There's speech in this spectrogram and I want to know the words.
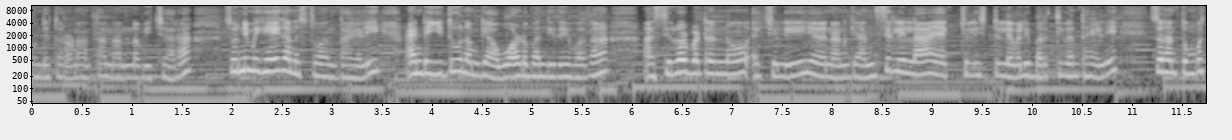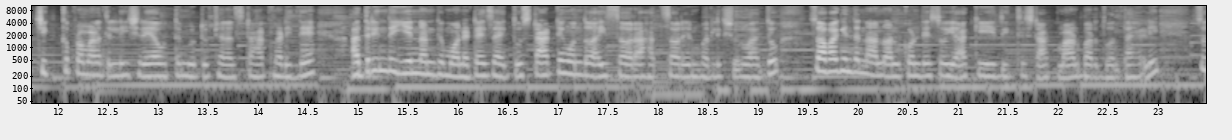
ಮುಂದೆ ತರೋಣ ಅಂತ ನನ್ನ ವಿಚಾರ. ಸೊ ನಿಮಗೆ ಹೇಗೆ ಅನ್ನಿಸ್ತು ಅಂತ ಹೇಳಿ ಆ್ಯಂಡ್ ಇದು ನಮಗೆ ಅವಾರ್ಡ್ ಬಂದಿದೆ ಇವಾಗ. ಸಿಲ್ವರ್ ಬಟನ್ನು ಆ್ಯಕ್ಚುಲಿ ನನಗೆ ಅನಿಸಿರ್ಲಿಲ್ಲ. ಆ್ಯಕ್ಚುಲಿ ಇಷ್ಟು ಲೆವೆಲಿಗೆ ಬರ್ತೀವಿ ಅಂತ ಹೇಳಿ. ಸೊ ನಾನು ತುಂಬ ಚಿಕ್ಕ ಪ್ರಮಾಣದಲ್ಲಿ Shreya Uttam YouTube channel start ಮಾಡಿದ್ದೆ. ಅದರಿಂದ ಏನು ನನಗೆ ಮಾನಿಟೈಸ್ ಆಯಿತು? ಸ್ಟಾರ್ಟಿಂಗ್ ಒಂದು ಐದು ಸಾವಿರ, ಹತ್ತು ಸಾವಿರ ಏನು ಬರಲಿಕ್ಕೆ ಶುರುವಾಯಿತು? ಸೊ ಅವಾಗಿಂದ ನಾನು ಅಂದ್ಕೊಂಡೆ ಸೊ ಯಾಕೆ ಈ ರೀತಿ ಸ್ಟಾರ್ಟ್ ಮಾಡಬಾರ್ದು ಅಂತ ಹೇಳಿ. ಸೊ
